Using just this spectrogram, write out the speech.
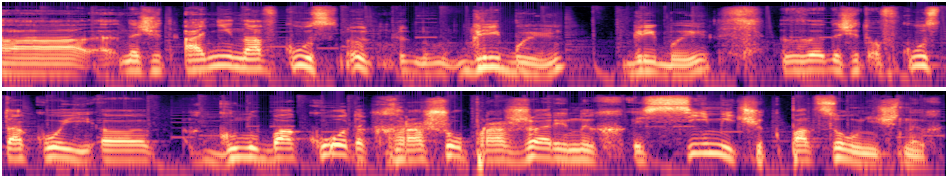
А, значит, они на вкус, ну, грибы, грибы, значит, вкус такой э, глубоко, так хорошо прожаренных семечек подсолнечных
